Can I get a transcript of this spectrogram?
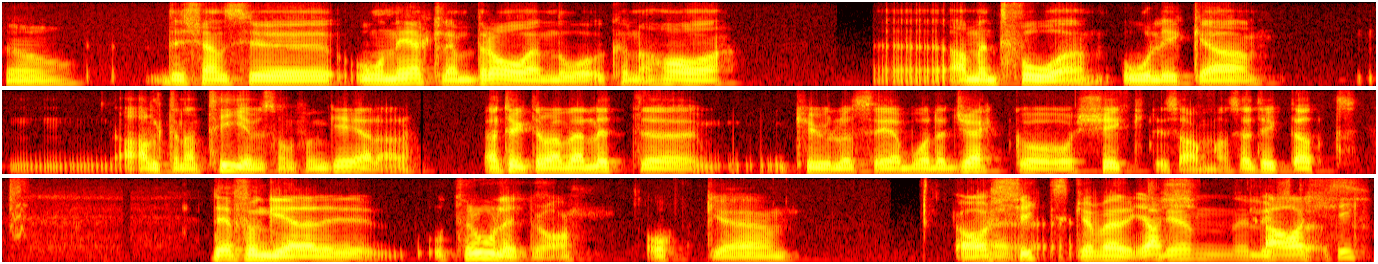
ja. Det känns ju onekligen bra ändå att kunna ha eh, ja, men två olika alternativ som fungerar. Jag tyckte det var väldigt eh, kul att se både Jack och Chic tillsammans. Jag tyckte att det fungerade otroligt bra. Och, eh, ja, Chic ska verkligen ja, lyftas. Ja, Chic,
